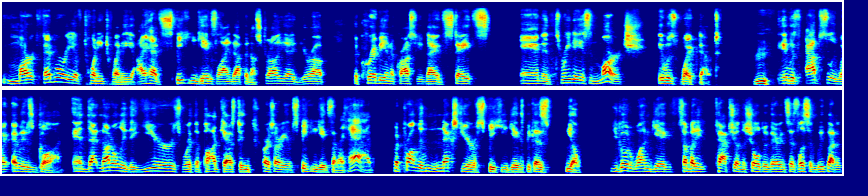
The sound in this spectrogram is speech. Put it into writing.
March, February of 2020, I had speaking gigs lined up in Australia, Europe, the Caribbean, across the United States. And in three days in March, it was wiped out. Mm. It was absolutely wiped. It was gone. And that not only the years worth of podcasting, or sorry, of speaking gigs that I had, but probably the next year of speaking gigs because, you know, you go to one gig, somebody taps you on the shoulder there and says, Listen, we've got an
